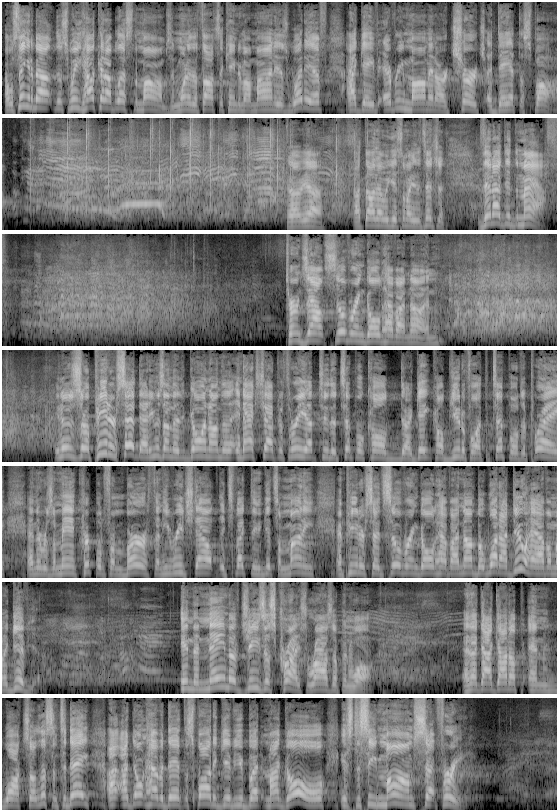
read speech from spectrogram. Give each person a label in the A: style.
A: I was thinking about this week, how could I bless the moms? And one of the thoughts that came to my mind is, what if I gave every mom in our church a day at the spa? Oh, yeah. I thought that would get somebody's attention. Then I did the math. Turns out, silver and gold have I none. You know, so Peter said that he was on the going on the in Acts chapter three up to the temple called uh, gate called Beautiful at the temple to pray, and there was a man crippled from birth, and he reached out expecting to get some money, and Peter said, "Silver and gold have I none, but what I do have, I'm going to give you." In the name of Jesus Christ, rise up and walk. And that guy got up and walked. So, listen, today I, I, don't have a day at the spa to give you, but my goal is to see moms set free.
